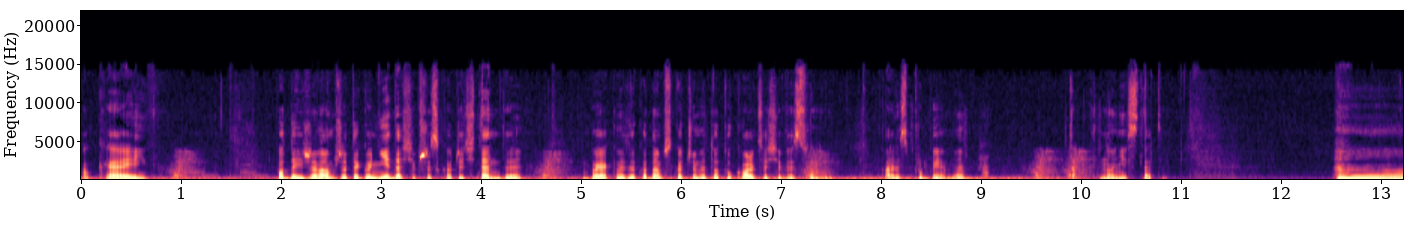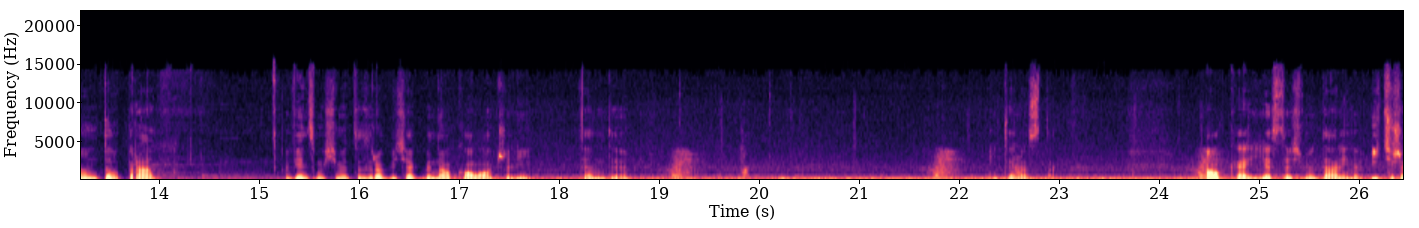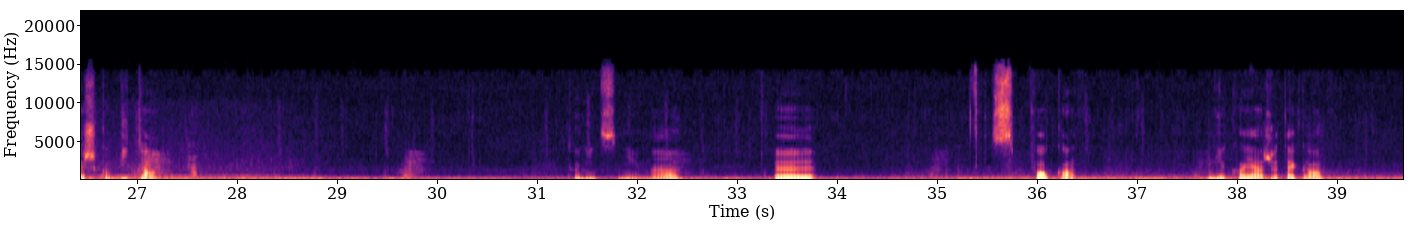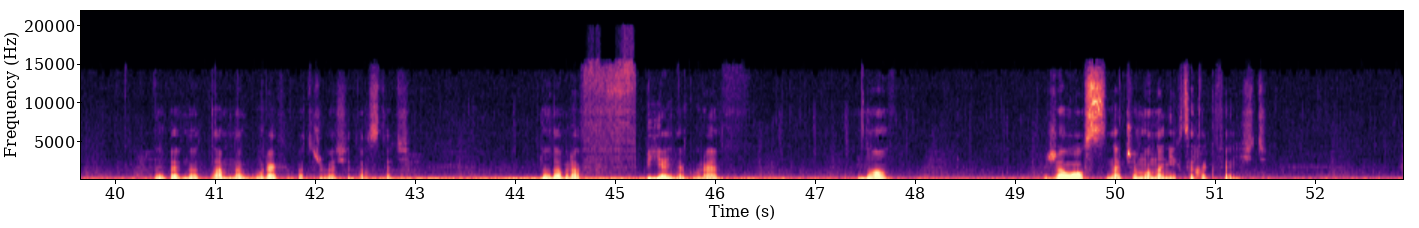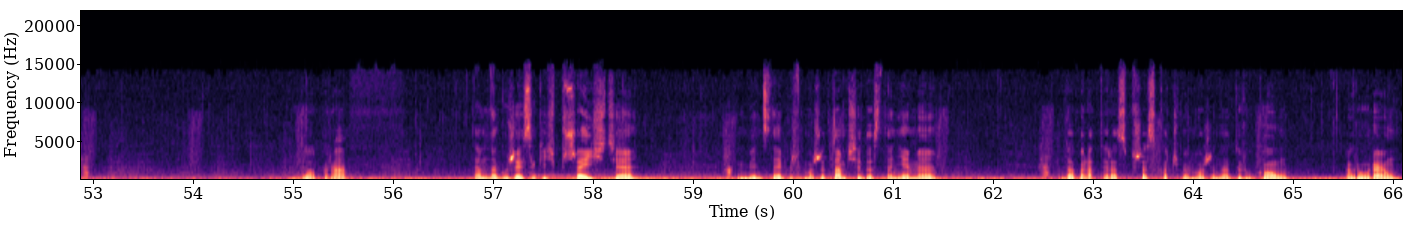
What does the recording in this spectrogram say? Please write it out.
Okej. Podejrzewam, że tego nie da się przeskoczyć tędy. Bo jak my tylko tam skoczymy, to tu kolce się wysuną. Ale spróbujemy. No niestety. Hmm, dobra. Więc musimy to zrobić jakby naokoło, czyli tędy. I teraz tak. Okej, jesteśmy dalej. No idź, żeż kobito. Tu nic nie ma. Yy, spoko. Nie kojarzę tego. Na pewno tam na górę chyba trzeba się dostać. No dobra, wbijaj na górę. No. Żałosne, czemu ona nie chce tak wejść? Dobra. Tam na górze jest jakieś przejście, więc najpierw może tam się dostaniemy. Dobra, teraz przeskoczmy może na drugą rurę.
